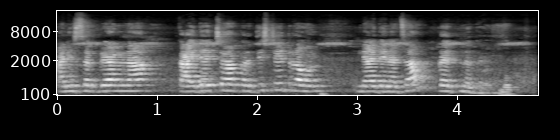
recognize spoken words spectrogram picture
आणि सगळ्यांना कायद्याच्या प्रतिष्ठेत राहून न्याय देण्याचा प्रयत्न करेल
